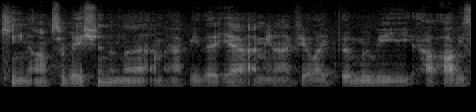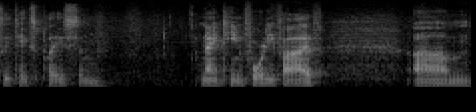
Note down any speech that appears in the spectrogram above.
keen observation, and uh, I'm happy that yeah. I mean, I feel like the movie obviously takes place in 1945 um,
